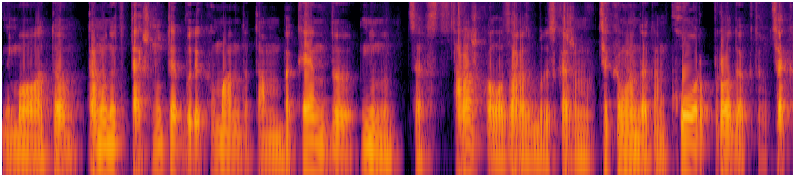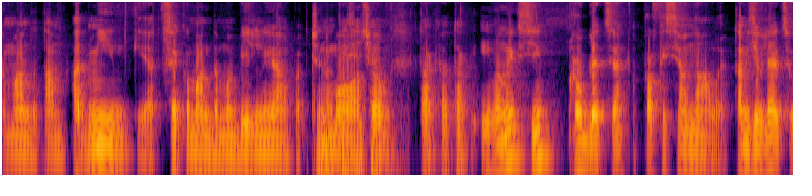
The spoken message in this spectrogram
мова, то там вони теж ну те буде команда там бекенду. Ну ну це стара школа. Зараз буде, скажімо, це команда там core product, це команда там адмінки, а це команда мобільний апи. Чи мова, то, так, так, так. І вони всі робляться професіонали. Там з'являються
